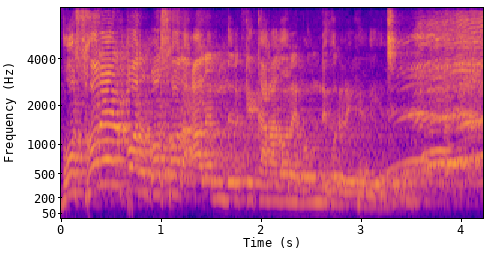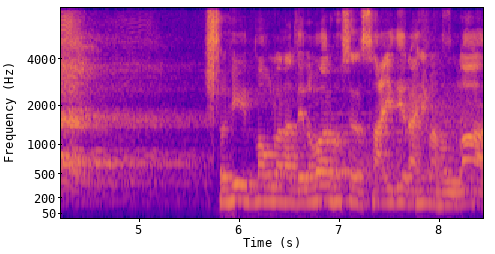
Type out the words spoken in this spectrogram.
বছরের পর বছর আলেমদেরকে কারাগারে বন্দি করে রেখে দিয়েছে। শহীদ মাওলানা দেলওয়ার হোসেন সাইদি রাহিমাহুল্লাহ,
